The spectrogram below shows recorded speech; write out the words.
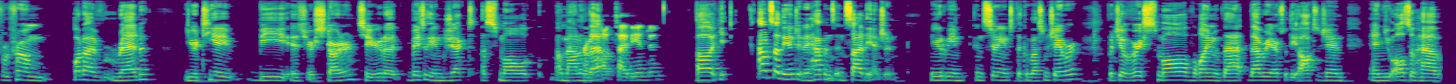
From, from what I've read, your TEB is your starter. So you're going to basically inject a small amount of From that. outside the engine? Uh, outside the engine, it happens inside the engine. You're going to be inserting into the combustion chamber, but you have a very small volume of that. That reacts with the oxygen, and you also have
